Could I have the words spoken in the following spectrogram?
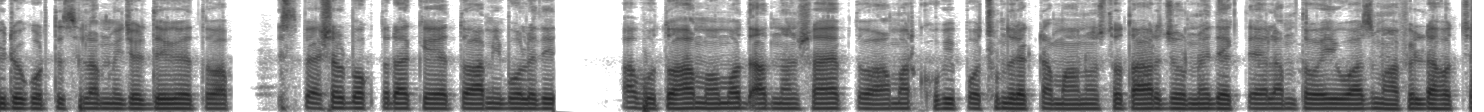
ভিডিও করতেছিলাম নিজের দিকে। তো স্পেশাল বক্তাটাকে তো আমি বলে দিই। আবু তোহা মোহাম্মদ আদনান সাহেব তো আমার খুবই পছন্দের একটা মানুষ, তো তার জন্যই দেখতে এলাম। তো এই ওয়াজ মাহফিলটা হচ্ছে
